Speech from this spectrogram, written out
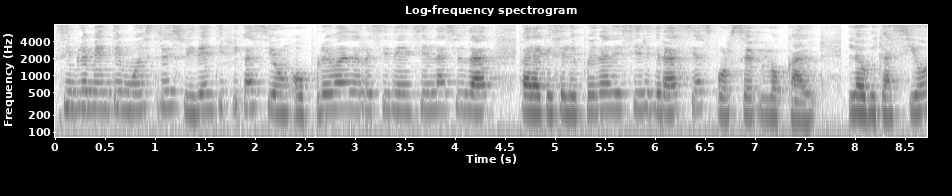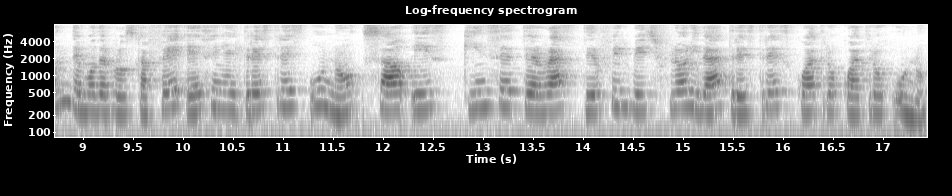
Simplemente muestre su identificación o prueba de residencia en la ciudad para que se le pueda decir gracias por ser local. La ubicación de Modern Rose Café es en el 331 Southeast 15 Terrace, Deerfield Beach, Florida 33441.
